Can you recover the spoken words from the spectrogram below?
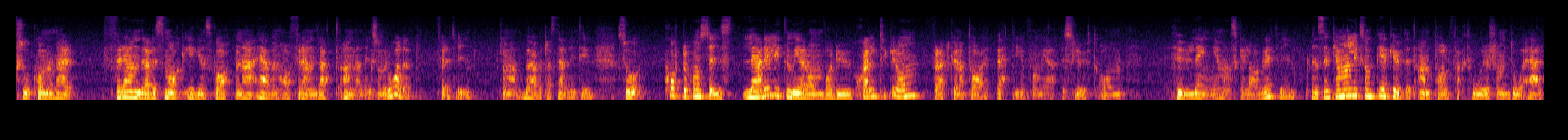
så kommer de här förändrade smakegenskaperna även ha förändrat användningsområdet för ett vin som man behöver ta ställning till. Så kort och koncist, lär dig lite mer om vad du själv tycker om för att kunna ta ett bättre informerat beslut om hur länge man ska lagra ett vin. Men sen kan man liksom peka ut ett antal faktorer som då är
